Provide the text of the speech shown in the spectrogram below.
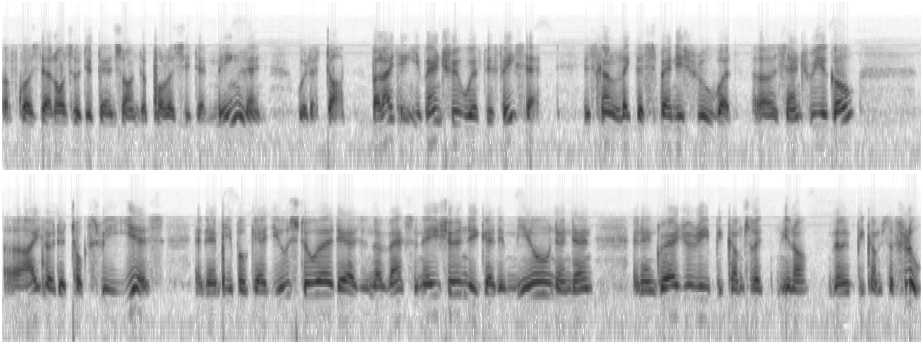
Of course, that also depends on the policy that mainland would adopt. But I think eventually we have to face that. It's kind of like the Spanish flu, what, a century ago? Uh, I heard it took three years, and then people get used to it. There's a vaccination, they get immune, and then and then gradually it becomes like you know, becomes the flu.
